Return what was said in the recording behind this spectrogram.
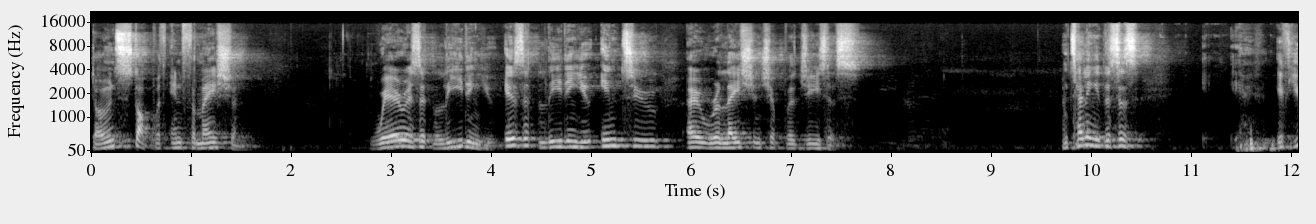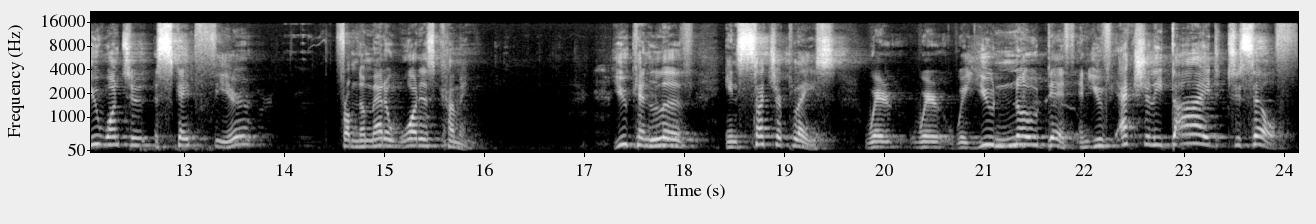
Don't stop with information. Where is it leading you? Is it leading you into a relationship with Jesus? I'm telling you, this is, if you want to escape fear from no matter what is coming, you can live in such a place where, where, where you know death and you've actually died to self.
